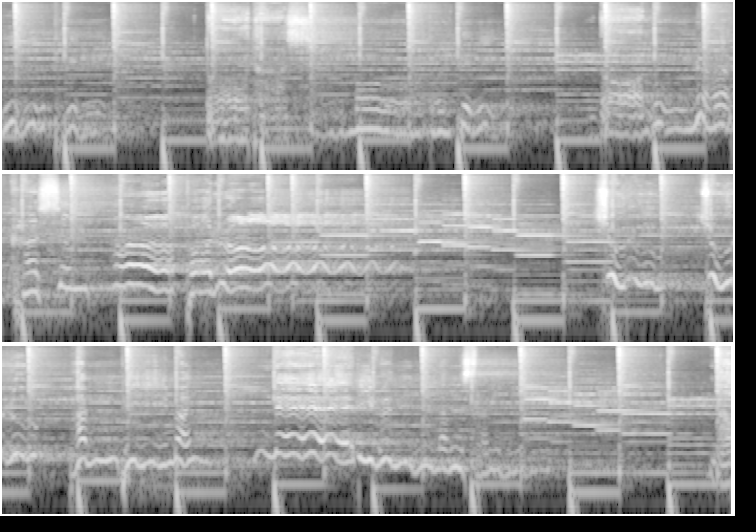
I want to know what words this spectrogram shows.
그대 또다시 못 올 때 너무나 가슴 아파라. 주룩주룩 밤비만 내리는 남산. 나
